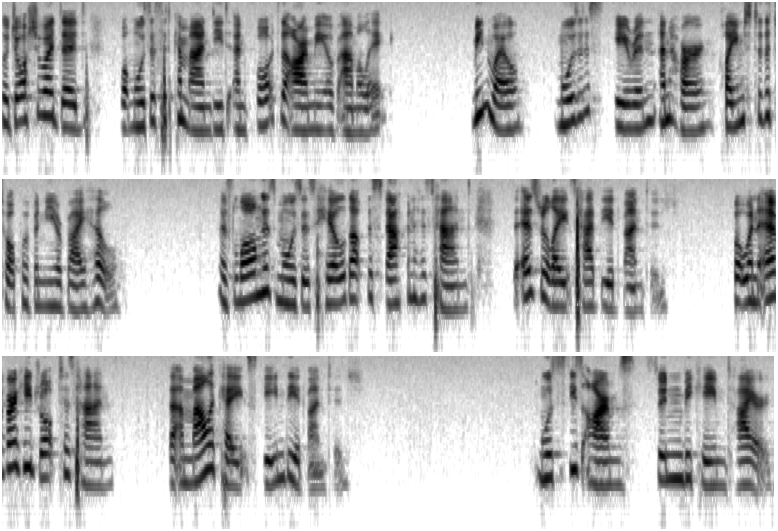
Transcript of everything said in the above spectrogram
So Joshua did what Moses had commanded and fought the army of Amalek. Meanwhile, Moses, Aaron, and Hur climbed to the top of a nearby hill. As long as Moses held up the staff in his hand, the Israelites had the advantage. But whenever he dropped his hand, the Amalekites gained the advantage. Moses' arms soon became tired,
